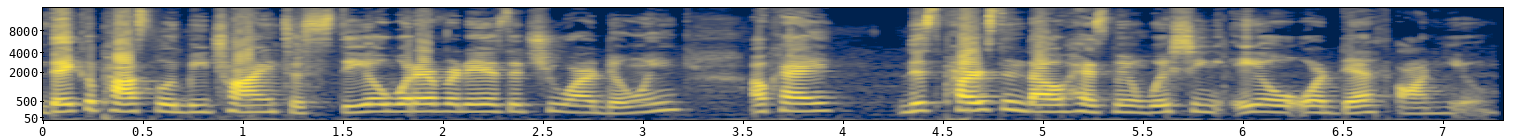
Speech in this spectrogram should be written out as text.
They could possibly be trying to steal whatever it is that you are doing, okay? This person, though, has been wishing ill or death on you.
